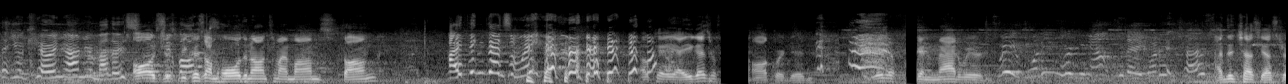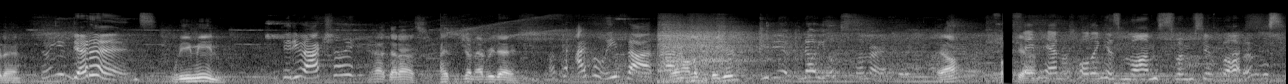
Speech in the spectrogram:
that you're carrying around your mother's Oh, just because I'm holding on to my mom's thong? I think that's weird. Okay, yeah, you guys are awkward, dude. You guys are fucking mad weird. Wait, what are you working out today? You want to hit chest? I did chest yesterday. No, you didn't. What do you mean? Did you actually? Yeah, dead ass. I hit the gym every day. Okay, I believe that. Do I look bigger? You do. No, you look slimmer. Yeah? F- Same hand was holding his mom's swimsuit bottoms.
